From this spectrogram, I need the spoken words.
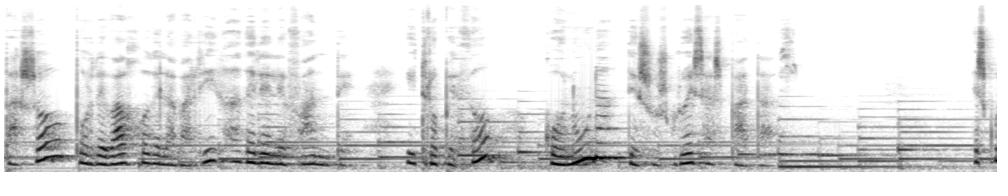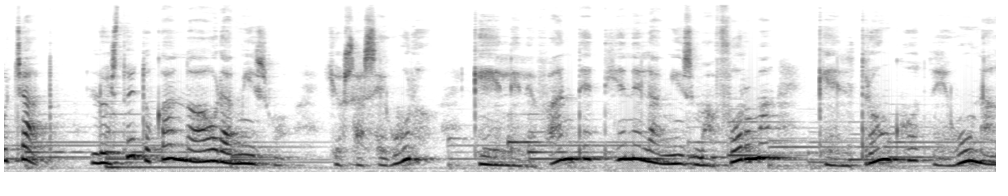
pasó por debajo de la barriga del elefante y tropezó con una de sus gruesas patas. Escuchad, lo estoy tocando ahora mismo y os aseguro que el elefante tiene la misma forma que el tronco de una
